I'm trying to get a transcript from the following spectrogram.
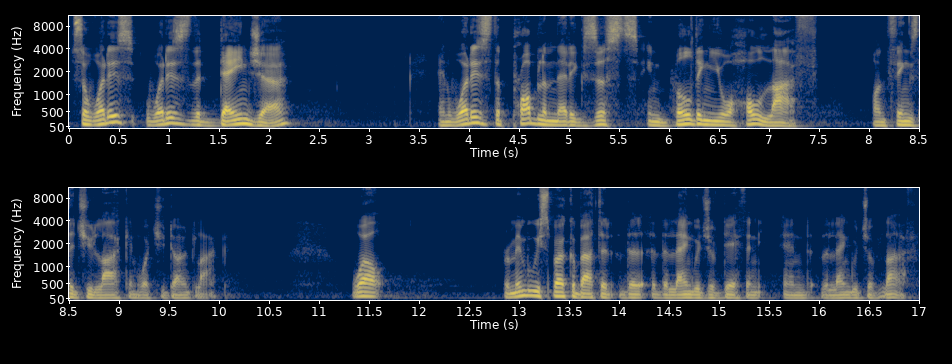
So what is what is the danger and what is the problem that exists in building your whole life on things that you like and what you don't like? Well, remember we spoke about the, the, the language of death and, and the language of life.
